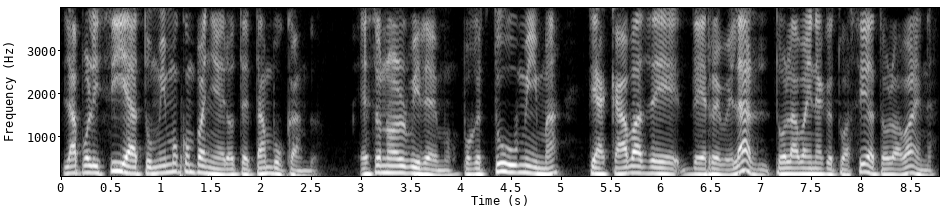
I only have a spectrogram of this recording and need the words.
la policía, tu mismo compañero, te están buscando. Eso no lo olvidemos, porque tú misma te acabas de, de revelar toda la vaina que tú hacías, toda la vaina.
